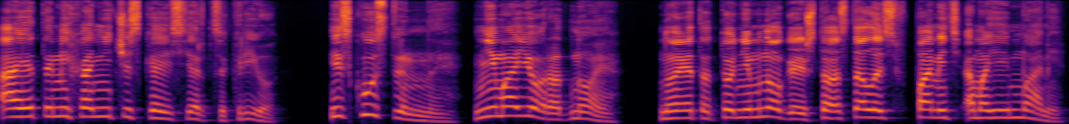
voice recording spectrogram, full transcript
«А это механическое сердце, Крио. Искусственное, не мое родное. Но это то немногое, что осталось в память о моей маме».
